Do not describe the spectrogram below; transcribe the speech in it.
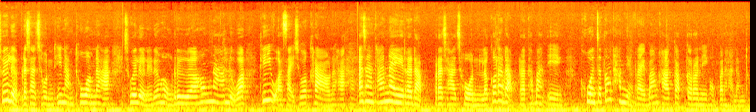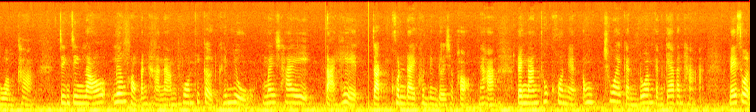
ช่วยเหลือประชาชนที่น้ำท่วมนะคะ ช่วยเหลือในเรื่องของเรือห้องน้ำหรือว่าที่อยู่อาศัยชั่วคราวนะคะ อาจารย์คะในระดับประชาชนแล้วก็ระดับรัฐบาลเอง ควรจะต้องทำอย่างไรบ้างคะกับกรณีของปัญหาน้ำท่วมค่ะ จริงๆ แล้วเรื่องของปัญหาน้ำท่วมที่เกิดขึ้นอยู่ ไม่ใช่สาเหตุจากคนใดคนหนึ่งโดยเฉพาะนะคะ ดังนั้นทุกคนเนี่ยต้องช่วยกันร่วมกันแก้ปัญหา ในส่วน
